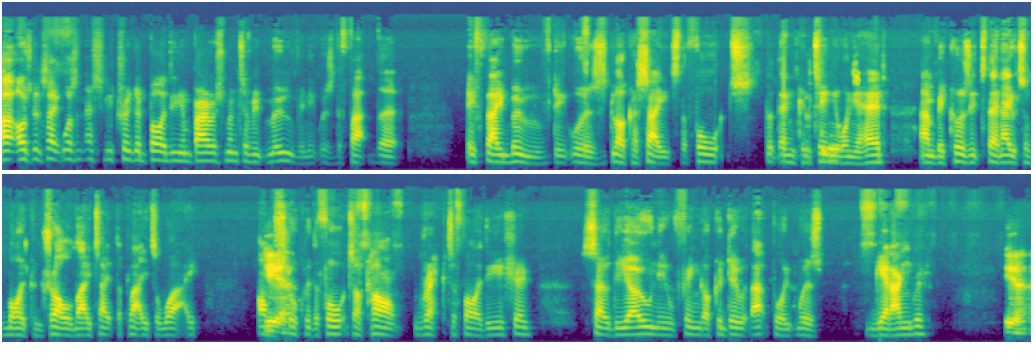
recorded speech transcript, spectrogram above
Uh, I was going to say it wasn't necessarily triggered by the embarrassment of it moving. It was the fact that if they moved, it was like I say, it's the thoughts that then continue on your head, and because it's then out of my control, they take the plate away. I'm Yeah. stuck with the thoughts. I can't rectify the issue. So the only thing I could do at that point was get angry. Yeah.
